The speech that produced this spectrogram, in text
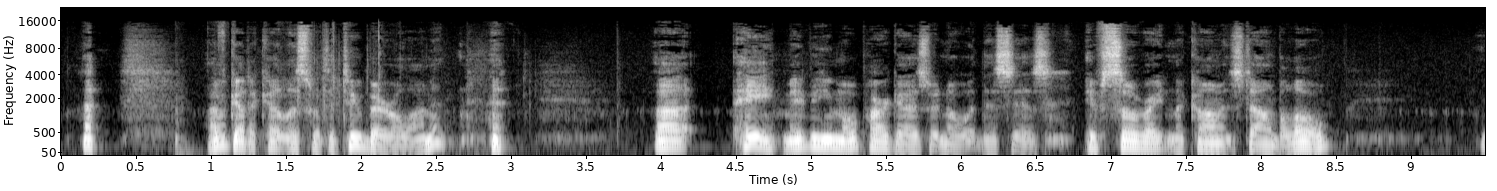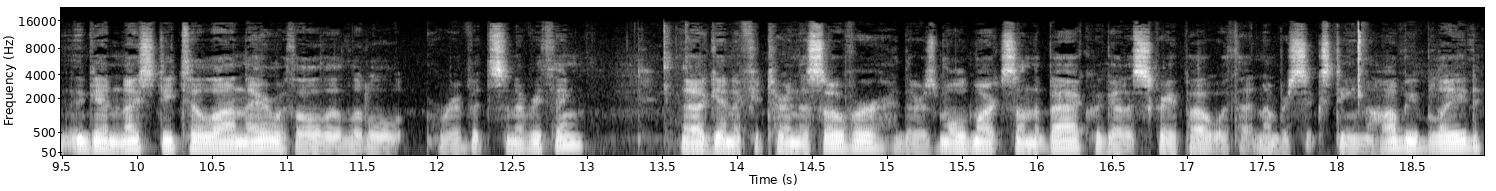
I've got a Cutlass with a two barrel on it. uh, hey, maybe you Mopar guys would know what this is. If so, write in the comments down below. Again, nice detail on there with all the little rivets and everything. Now again, if you turn this over, there's mold marks on the back. We got to scrape out with that number 16 hobby blade.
